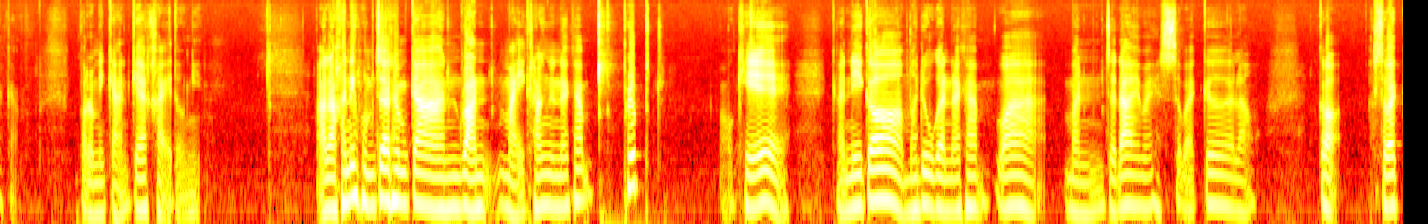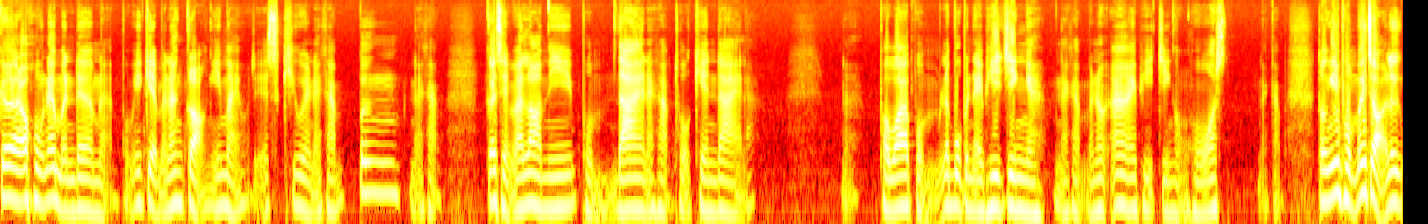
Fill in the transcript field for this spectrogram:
นะครับพอเรามีการแก้ไขตรงนี้ เอาละครั้นี้ผมจะทำการรันใหม่ครั้งหนึ่งนะครับปึ๊บโอเคคราวนี้ก็มาดูกันนะครับว่ามันจะได้ไหม swagger เราก็ swagger เราคงได้เหมือนเดิมแหละผมอีเก็บมานั่งกรอกนี้ใหม่ผมจะ SQ เลยนะครับ ปึ้งนะครับ ก็เห็นว่ารอบนี้ผมได้นะครับโทเค็นได้ล้วนะเพราะว่าผมระบุเป็น IP จริงไงนะครับ มันต้องอ้าง IP จริงของโฮสต์ นะครับตรงนี้ผมไม่เจาะลึก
